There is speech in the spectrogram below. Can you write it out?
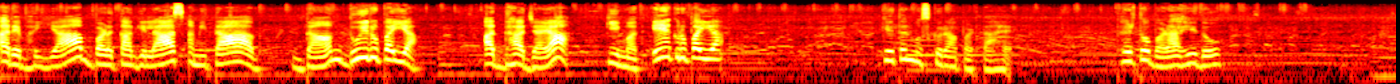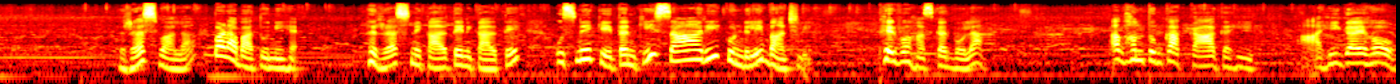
अरे भैया, बड़का गिलास अमिताभ, दाम दुई रुपया। अद्धा जया, कीमत एक रुपया। केतन मुस्कुरा पड़ता है। फिर तो बड़ा ही दो। रस वाला बड़ा बातूनी है। रस निकालते निकालते उसने केतन की सारी कुंडली बांच ली। फिर वो हंसकर बोला, अब हम तुमका का कही? आ ही गए हो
